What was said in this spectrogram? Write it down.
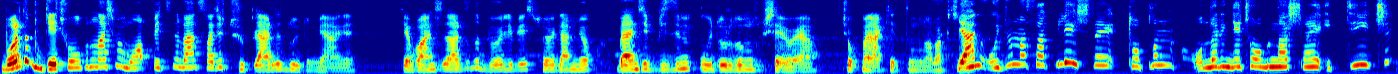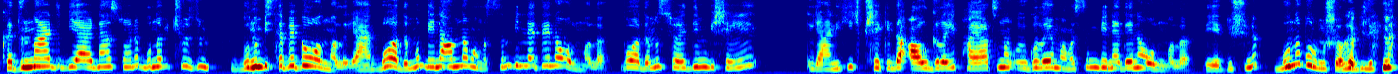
Bu arada bu geç olgunlaşma muhabbetini ben sadece Türklerde duydum yani. Yabancılarda da böyle bir söylem yok. Bence bizim uydurduğumuz bir şey o ya. Çok merak ettim buna bakacağım. Yani uydurmasak bile işte toplum onların geç olgunlaşmaya ittiği için kadınlar da bir yerden sonra buna bir çözüm, bunun bir sebebi olmalı. Yani bu adamın beni anlamamasının bir nedeni olmalı. Bu adamın söylediğim bir şeyi yani hiçbir şekilde algılayıp hayatına uygulayamamasının bir nedeni olmalı diye düşünüp bunu bulmuş olabilirler.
